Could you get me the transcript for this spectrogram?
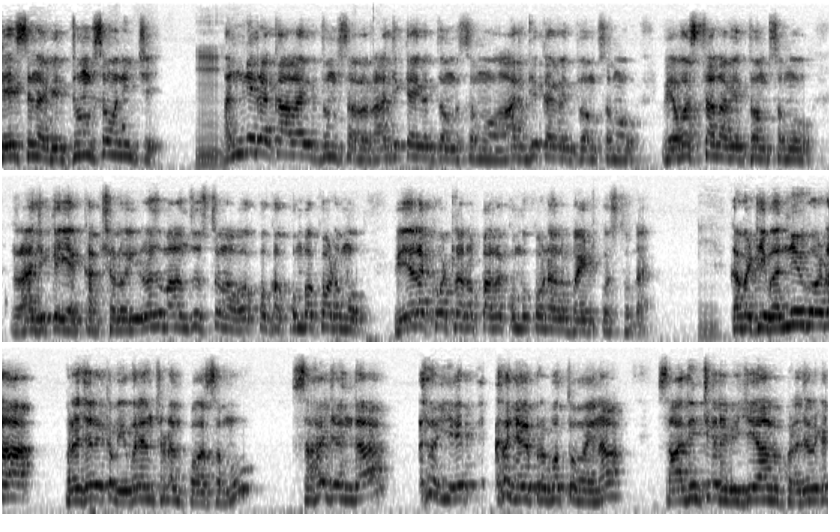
చేసిన విధ్వంసం నుంచి అన్ని రకాల విధ్వంసాలు రాజకీయ విధ్వంసము ఆర్థిక విధ్వంసము వ్యవస్థల విధ్వంసము రాజకీయ కక్షలు. ఈరోజు మనం చూస్తున్న ఒక్కొక్క కుంభకోణము వేల కోట్ల రూపాయల కుంభకోణాలు బయటకు వస్తున్నాయి. మ్మ్. కాబట్టి ఇవన్నీ కూడా ప్రజలకు వివరించడం కోసము సహజంగా ఏ ఏ ప్రభుత్వం అయినా సాధించిన విజయాలను ప్రజలకు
